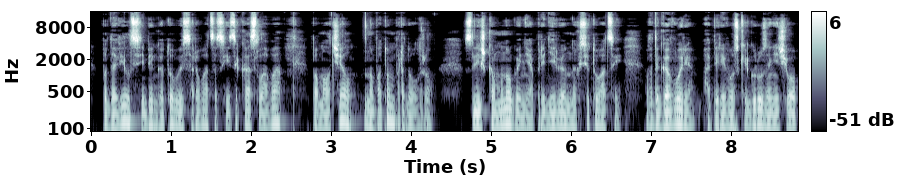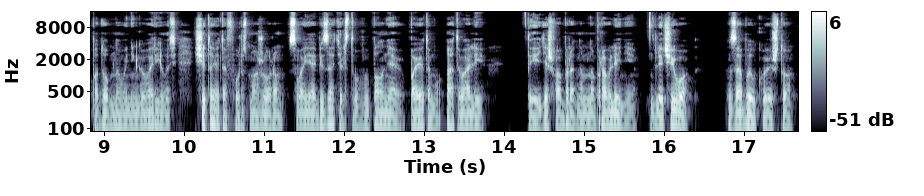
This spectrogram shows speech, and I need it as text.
— подавил себе готовый сорваться с языка слова, помолчал, но потом продолжил. «Слишком много неопределенных ситуаций. В договоре о перевозке груза ничего подобного не говорилось. Считай это форс-мажором. Свои обязательства выполняю, поэтому отвали. Ты едешь в обратном направлении. Для чего?» «Забыл кое-что»,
